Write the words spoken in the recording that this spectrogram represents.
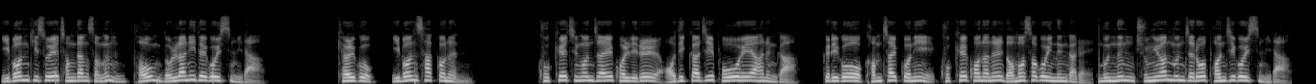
이번 기소의 정당성은 더욱 논란이 되고 있습니다. 결국 이번 사건은 국회 증언자의 권리를 어디까지 보호해야 하는가, 그리고 검찰권이 국회 권한을 넘어서고 있는가를 묻는 중요한 문제로 번지고 있습니다.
